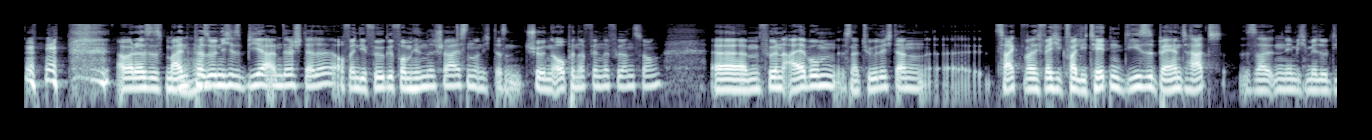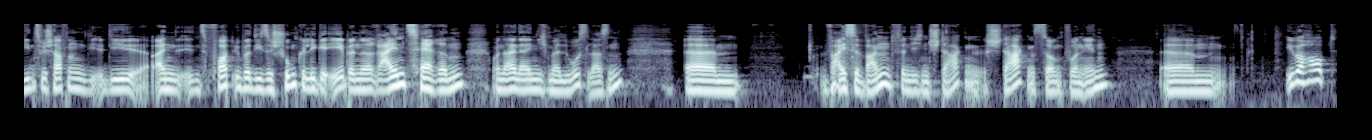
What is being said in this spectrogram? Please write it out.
Aber das ist mein mhm. persönliches Bier an der Stelle, auch wenn die Vögel vom Himmel scheißen und ich das einen schönen Opener finde für einen Song. Ähm, für ein Album ist natürlich dann, äh, zeigt, welche Qualitäten diese Band hat, halt nämlich Melodien zu schaffen, die, die einen sofort über diese schunkelige Ebene reinzerren und einen eigentlich nicht mehr loslassen. Ähm, Weiße Wand finde ich einen starken, starken Song von ihnen. Ähm, überhaupt,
